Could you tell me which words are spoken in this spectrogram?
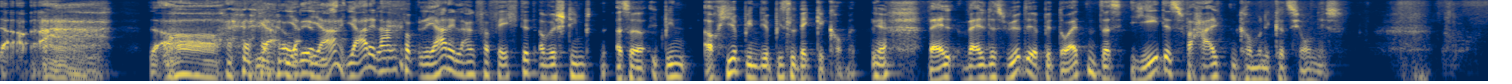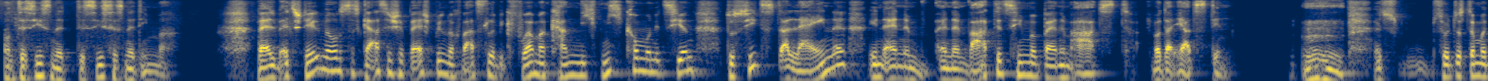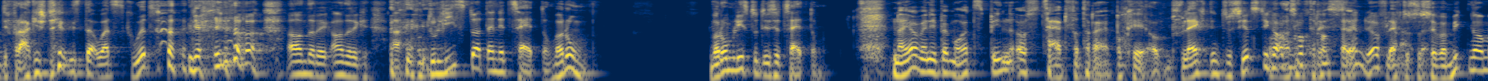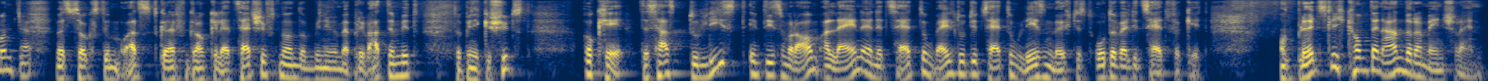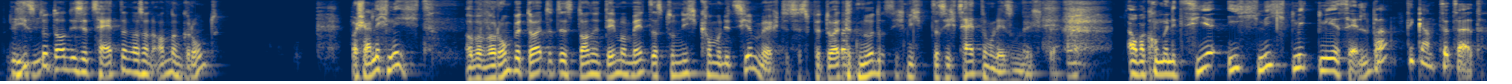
Ah, Ah, ja, ja, ja jahrelang, jahrelang verfechtet, aber es stimmt. Also ich bin, auch hier bin ich ein bisschen weggekommen. Ja. Weil, weil das würde ja bedeuten, dass jedes Verhalten Kommunikation ist. Und das ist nicht, das ist es nicht immer. Weil jetzt stellen wir uns das klassische Beispiel nach Watzlawick vor, man kann nicht nicht kommunizieren. Du sitzt alleine in einem, einem Wartezimmer bei einem Arzt oder der Ärztin. Hm, Jetzt solltest du mal die Frage stellen, ist der Arzt gut? andere, andere. Ah, Und du liest dort eine Zeitung. Warum? Warum liest du diese Zeitung? Naja, wenn ich beim Arzt bin, aus Zeitvertreib. Okay, aber vielleicht interessiert es dich auch noch, kann sein, ja, vielleicht Kann hast du es selber mitgenommen, Ja. weil du sagst, dem Arzt greifen kranke Leute Zeitschriften an, da bin ich mit meiner private mit, da bin ich geschützt. Okay, das heißt, du liest in diesem Raum alleine eine Zeitung, weil du die Zeitung lesen möchtest oder weil die Zeit vergeht. Und plötzlich kommt ein anderer Mensch rein. Liest Mhm. du dann diese Zeitung aus einem anderen Grund? Wahrscheinlich nicht. Aber warum bedeutet es dann in dem Moment, dass du nicht kommunizieren möchtest? Es bedeutet nur, dass ich nicht, dass ich Zeitung lesen möchte. Aber kommuniziere ich nicht mit mir selber die ganze Zeit?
